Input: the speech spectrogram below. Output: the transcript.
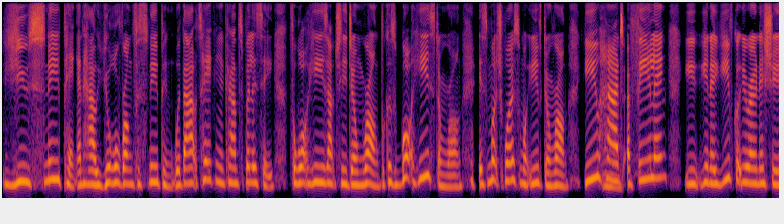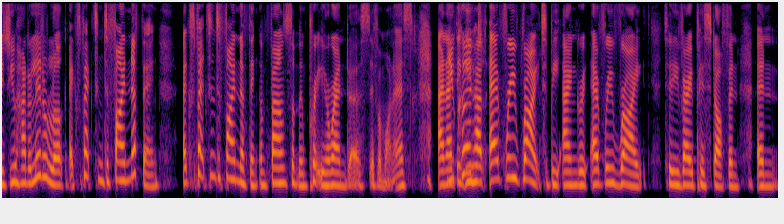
you snooping and how you're wrong for snooping without taking accountability for what he's actually done wrong, because what he's done wrong is much worse than what you've done wrong. You Mm. had a feeling, you you know, you've got your own issues. You had a little look, expecting to find nothing. Expecting to find nothing and found something pretty horrendous, if I'm honest. And I You think you have every right to be angry, every right to be very pissed off and and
